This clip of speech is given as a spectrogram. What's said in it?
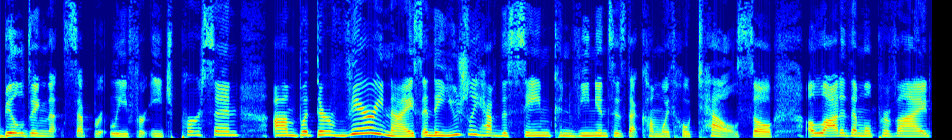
building that's separately for each person. Um, but they're very nice, and they usually have the same conveniences that come with hotels. So a lot of them will provide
